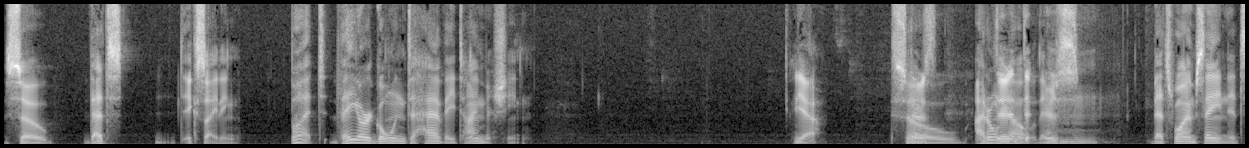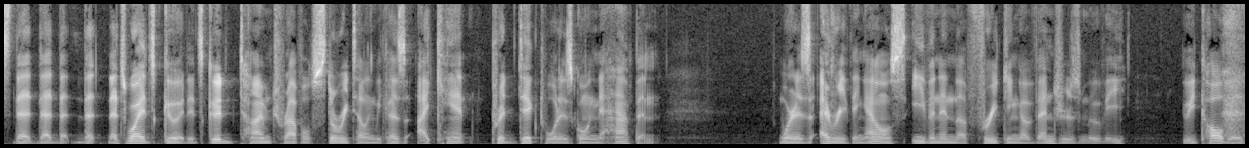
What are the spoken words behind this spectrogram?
so that's exciting but they are going to have a time machine Yeah, So I don't there- know. there-. There's that's why I'm saying it's that, that that that that's why it's good. It's good time travel storytelling because I can't predict what is going to happen. Whereas everything else, even in the freaking Avengers movie, we called it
